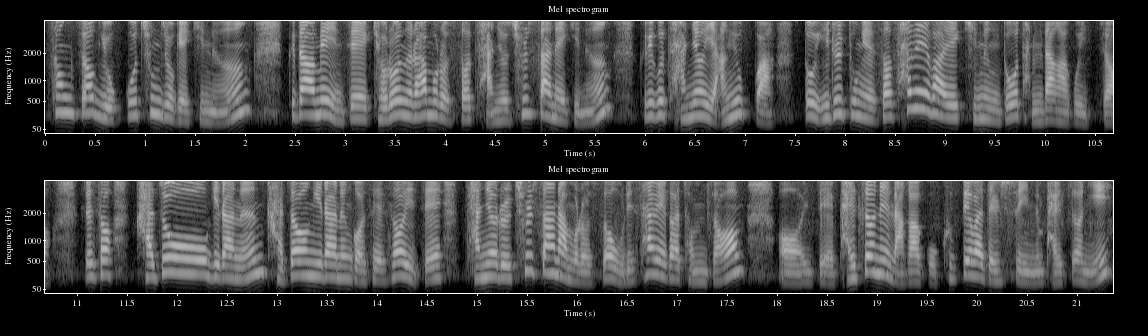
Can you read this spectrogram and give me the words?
성적 욕구 충족의 기능, 그 다음에 이제 결혼을 함으로써 자녀 출산의 기능, 그리고 자녀 양육과 또 이를 통해서 사회화의 기능도 담당하고 있죠. 그래서 가족이라는 가정이라는 것에서 이제 자녀를 출산함으로써 우리 사회가 점점 어 이제 발전해 나가고 극대화될 수 있는 발전이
